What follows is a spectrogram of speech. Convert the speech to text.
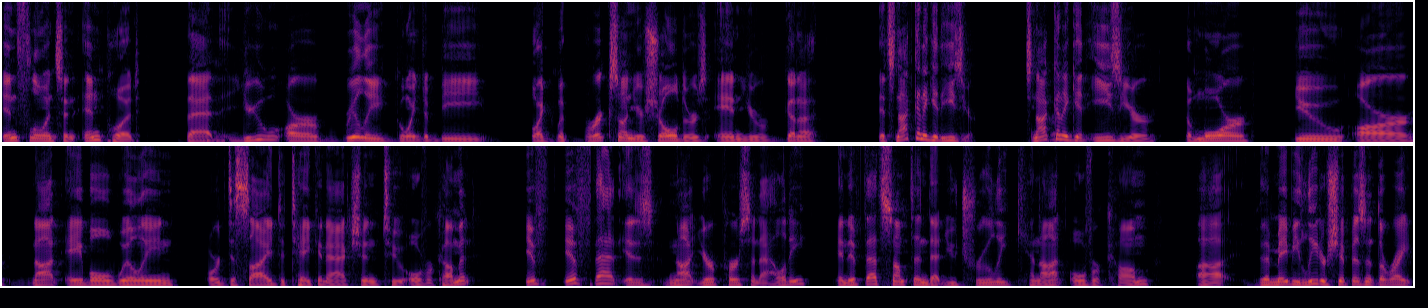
influence and input that mm-hmm. you are really going to be like with bricks on your shoulders and you're going to it's not going to get easier. It's not right. going to get easier the more you are not able, willing, or decide to take an action to overcome it. If if that is not your personality, and if that's something that you truly cannot overcome, uh, then maybe leadership isn't the right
